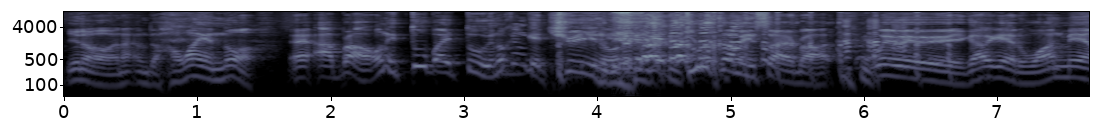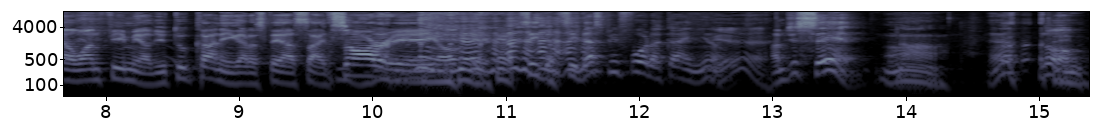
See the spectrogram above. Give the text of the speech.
You know, and, I, and the Hawaiian Noah, eh, uh, bro. Only two by two. You know, can get three. You know, you can get two come inside, bro. Wait, wait, wait, wait. You gotta get one male, one female. You two cunning. You gotta stay outside. Sorry. Okay. see, see, that's before the kind. You know. Yeah. I'm just saying. No. Huh? No,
